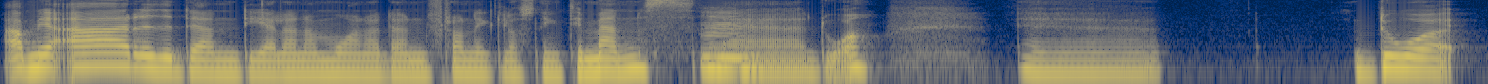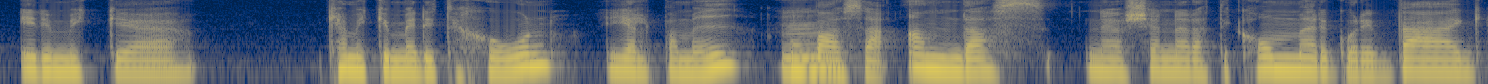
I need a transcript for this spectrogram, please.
jag är i den delen av månaden från ägglossning till mens eh, då. Eh, då är det mycket, kan mycket meditation hjälpa mig. Och bara så här andas när jag känner att det kommer, går iväg,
